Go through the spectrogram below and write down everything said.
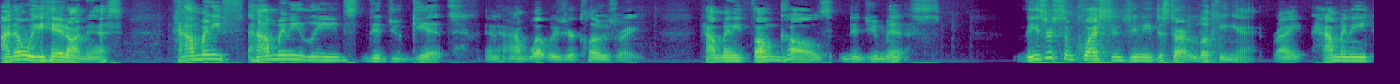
I know we hit on this. How many how many leads did you get, and how, what was your close rate? How many phone calls did you miss? these are some questions you need to start looking at, right? How many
